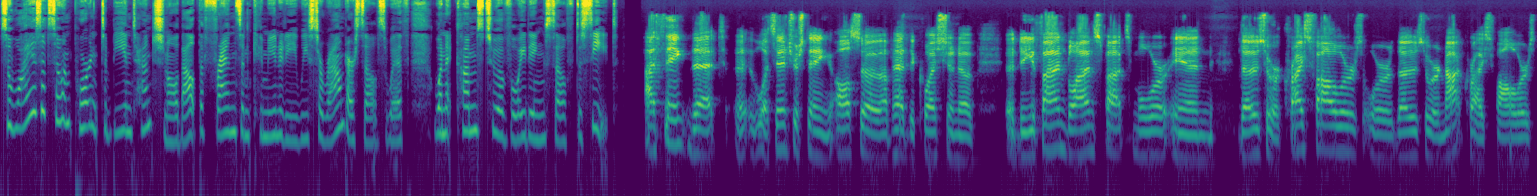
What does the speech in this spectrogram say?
So, why is it so important to be intentional about the friends and community we surround ourselves? Ourselves with when it comes to avoiding self deceit? I think that uh, what's interesting also, I've had the question of uh, do you find blind spots more in those who are Christ followers or those who are not Christ followers?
